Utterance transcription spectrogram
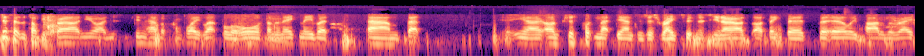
just at the top of the trail, I knew I didn't have a complete lap full of horse underneath me, but um, that you know, I'm just putting that down to just race fitness. You know, I, I think that the early part of the race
